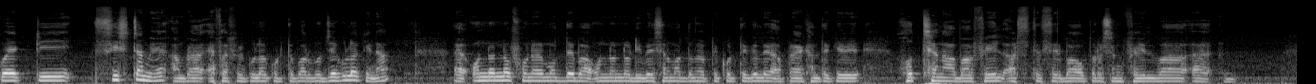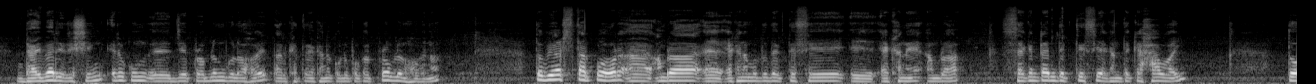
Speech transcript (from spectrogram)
কয়েকটি সিস্টেমে আমরা এফআরপিগুলো করতে পারব, যেগুলো কিনা অন্যান্য ফোনের মধ্যে বা অন্যান্য ডিভাইসের মাধ্যমে আপনি করতে গেলে আপনার এখান থেকে হচ্ছে না বা ফেল আসতেছে বা অপারেশন ফেল বা ড্রাইভার ইরেশিং এরকম যে প্রবলেমগুলো হয়, তার ক্ষেত্রে এখানে কোনো প্রকার প্রবলেম হবে না। তো বিয়ার্স তারপর আমরা এখানের মধ্যে দেখতেছি এখানে আমরা সেকেন্ড টাইম দেখতেছি এখান থেকে হাওয়াই। তো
